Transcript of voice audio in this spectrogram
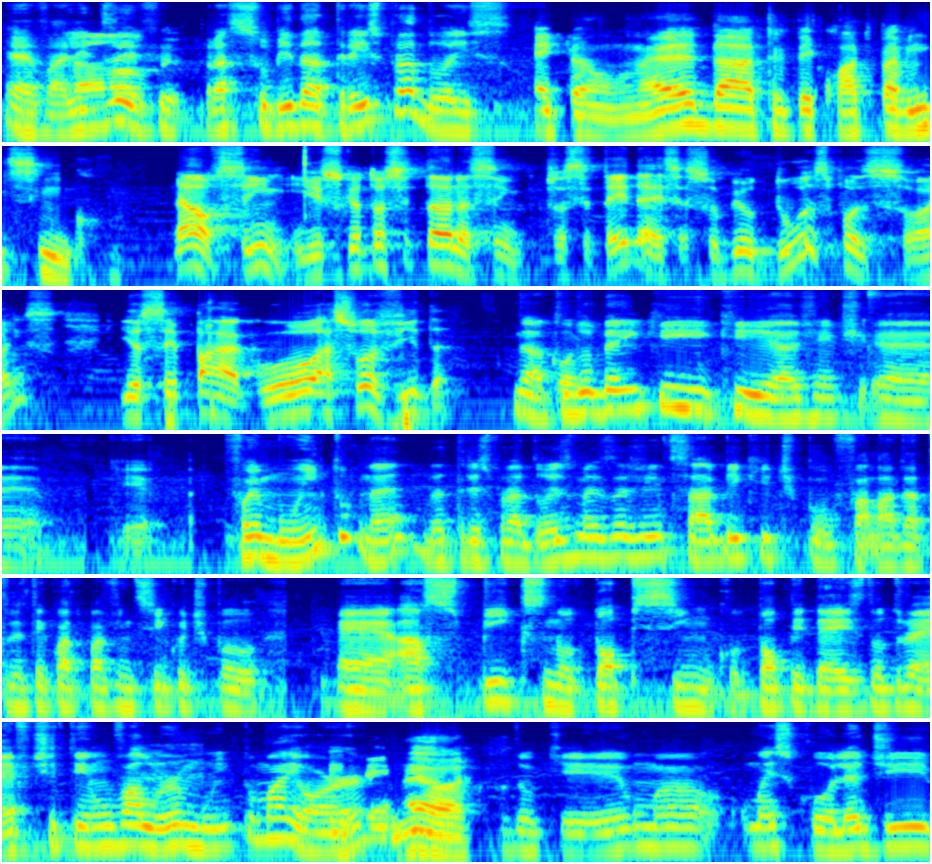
É, vale então, dizer, foi pra subir da 3 para 2. Então, não é da 34 para 25. Não, sim, isso que eu tô citando, assim, pra você ter ideia, você subiu duas posições e você pagou a sua vida. Não, tudo bem que, que a gente. É, foi muito, né, da 3 para 2, mas a gente sabe que, tipo, falar da 34 para 25, tipo, é, as picks no top 5, top 10 do draft tem um valor muito maior, maior. do que uma, uma escolha de,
